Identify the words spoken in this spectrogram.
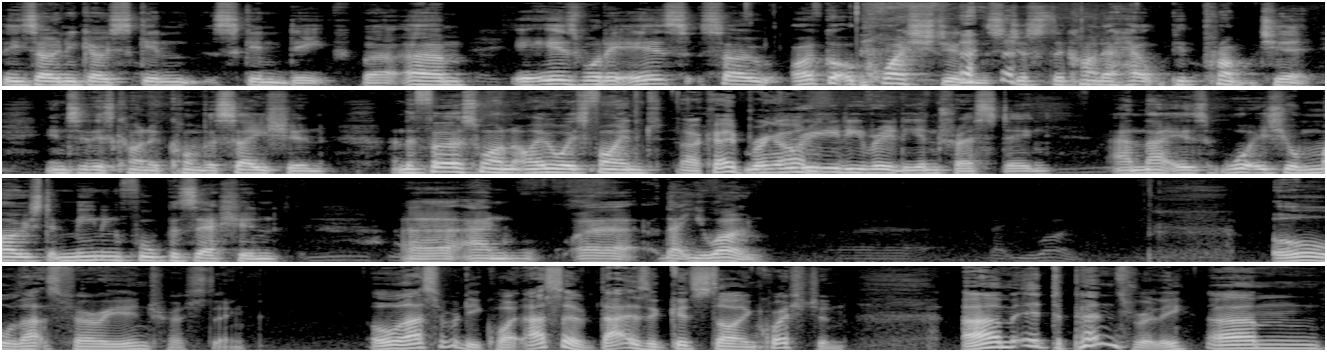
these only go skin skin deep. But um, it is what it is. So I've got questions just to kind of help you prompt you into this kind of conversation. And the first one I always find Okay, bring it on. really really interesting, and that is what is your most meaningful possession uh, and uh, that you own. Oh, that's very interesting. Oh, that's really quite. That's a that is a good starting question. Um, it depends really. Um,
